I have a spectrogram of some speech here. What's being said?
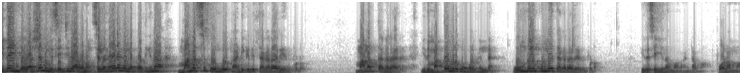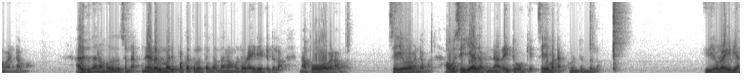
இதை இந்த வருஷம் நீங்கள் செஞ்சுதாகணும் சில நேரங்களில் பார்த்தீங்கன்னா மனசுக்கு உங்களுக்கும் அடிக்கடி தகராறு ஏற்படும். மனத்தகராறு. இது மற்றவங்களுக்கும் உங்களுக்கும் இல்லை. உங்களுக்குள்ளே தகராறு ஏற்படும். இதை செய்யலாமா வேண்டாமா? போகலாமா வேண்டாமா? அதுக்கு தான் நான் முதல்ல சொன்னேன். நிழல் மாதிரி பக்கத்தில் ஒருத்தவங்க இருந்தாங்க அவங்கள்ட்ட ஒரு ஐடியா கேட்டலாம் நான் போக வேணாமா? செய்யவே வேண்டாமா? அவங்க செய்யாது அப்படின்னா ரைட்டு ஓகே செய்ய மாட்டேன் அப்படின்ட்டு இருந்துடலாம். இது எவ்வளோ ஐடியா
